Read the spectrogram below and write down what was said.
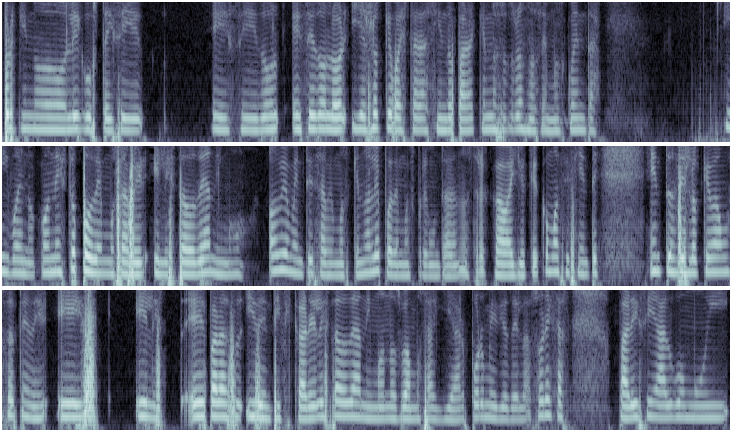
porque no le gusta ese, ese, ese dolor y es lo que va a estar haciendo para que nosotros nos demos cuenta. Y bueno, con esto podemos saber el estado de ánimo obviamente sabemos que no le podemos preguntar a nuestro caballo que cómo se siente, entonces lo que vamos a tener es el, eh, para identificar el estado de ánimo nos vamos a guiar por medio de las orejas. Parece algo muy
